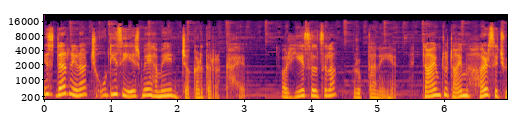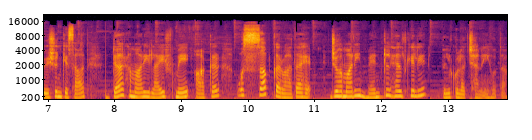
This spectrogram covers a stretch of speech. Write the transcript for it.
इस डर ने ना छोटी सी एज में हमें जकड़ कर रखा है। और ये सिलसिला रुकता नहीं है। टाइम टू टाइम हर सिचुएशन के साथ डर हमारी लाइफ में आकर वो सब करवाता है, जो हमारी मेंटल हेल्थ के लिए बिल्कुल अच्छा नहीं होता।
